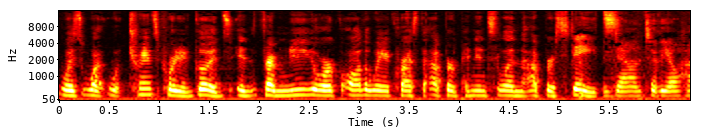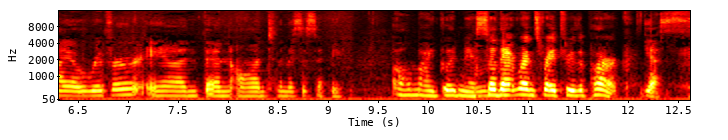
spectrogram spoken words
was what, what transported goods in, from New York all the way across the upper peninsula and the upper states. Down to the Ohio River and then on to the Mississippi. Oh my goodness. So mm-hmm. that runs right through the park. Yes.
